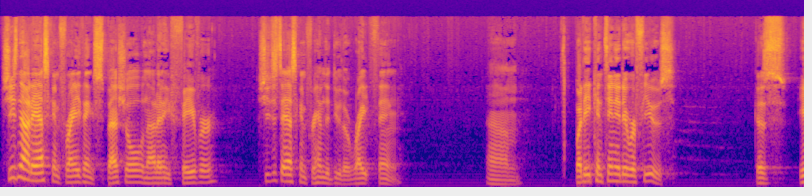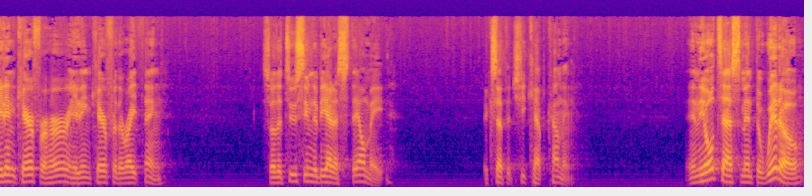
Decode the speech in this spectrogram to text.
she's not asking for anything special, not any favor. She's just asking for him to do the right thing. Um, but he continued to refuse because he didn't care for her and he didn't care for the right thing. So the two seemed to be at a stalemate, except that she kept coming. In the Old Testament, the widow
